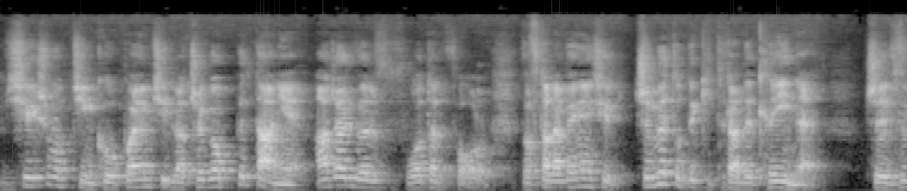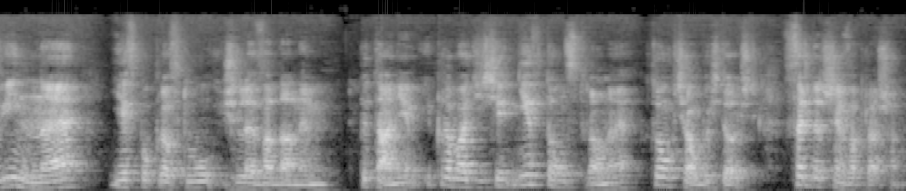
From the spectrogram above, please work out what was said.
W dzisiejszym odcinku powiem Ci, dlaczego pytanie Agile vs Waterfall, zastanawianie się, czy metodyki tradycyjne, czy zwinne, jest po prostu źle zadanym pytaniem i prowadzi Cię nie w tą stronę, którą chciałbyś dojść. Serdecznie zapraszam.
